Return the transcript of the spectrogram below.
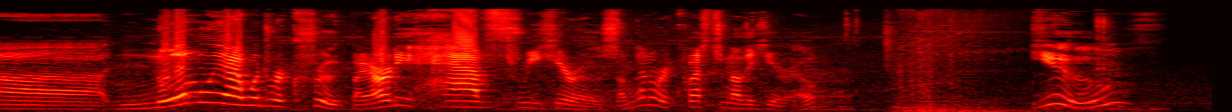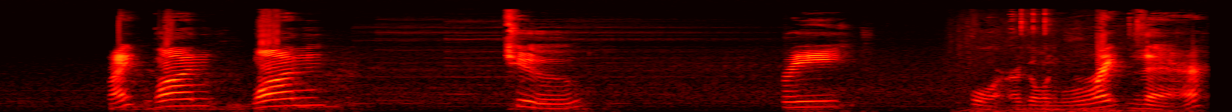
Uh, normally I would recruit, but I already have three heroes, so I'm gonna request another hero. You, right? One, one, two, three, four are going right there.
